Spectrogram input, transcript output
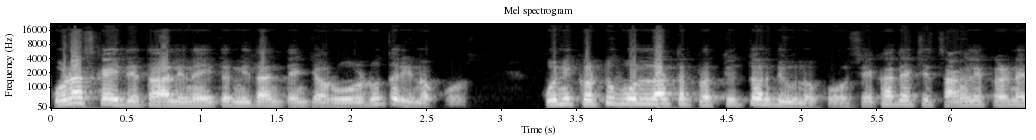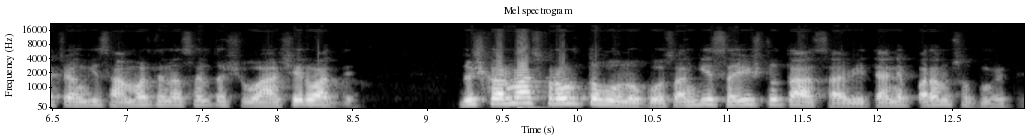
कोणास काही देता आले नाही तर निदान त्यांच्यावर ओरडू तरी नकोस. कोणी कटू बोलला तर प्रत्युत्तर देऊ नकोस. एखाद्याचे चांगले करण्याचे अंगी सामर्थ्य नसेल तर शुभ आशीर्वाद दे. दुष्कर्मास प्रवृत्त होऊ नकोस. अंगी सहिष्णुता असावी. त्याने परम सुख मिळते.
